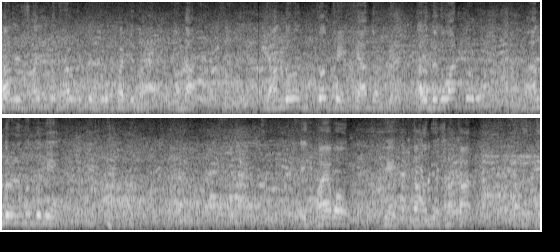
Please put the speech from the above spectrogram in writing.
বাংলাদেশের স্বাধীনতা সার্বভৌমত্ব সুরক্ষার জন্য আমরা যে আন্দোলন চলছে। সেই আন্দোলনকে আরও বেগবান করব এবং আন্দোলনের মধ্য দিয়ে এই ভয়াবহ যে দানবীয় সরকার তাদেরকে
